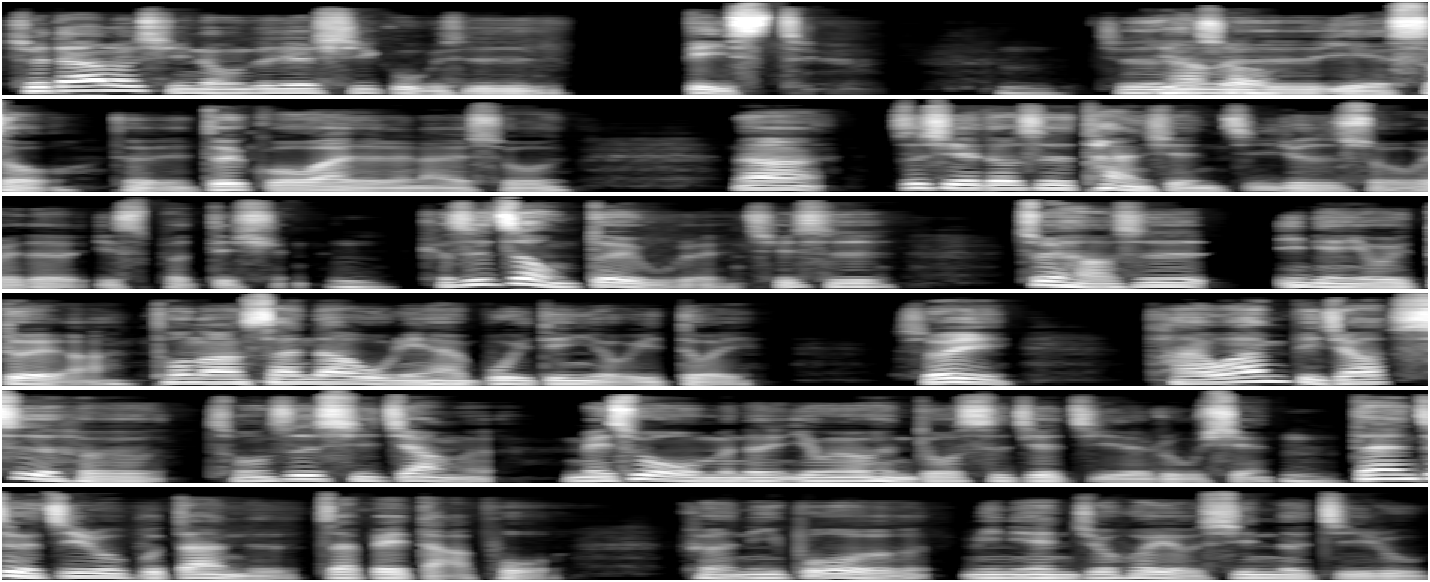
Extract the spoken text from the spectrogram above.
所以大家都形容这些溪谷是 beast，嗯，就是他们是野兽。对，对国外的人来说，那这些都是探险级，就是所谓的 expedition。嗯，可是这种队伍嘞，其实最好是一年有一队啦，通常三到五年还不一定有一队。所以台湾比较适合从事西降了。没错，我们的拥有很多世界级的路线，嗯，但是这个记录不断的在被打破，可能尼泊尔明年就会有新的记录。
